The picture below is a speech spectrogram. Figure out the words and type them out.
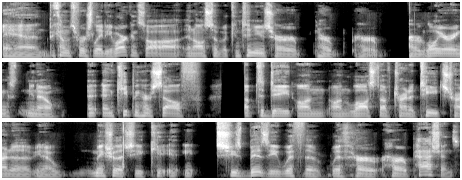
and becomes first lady of Arkansas, and also but continues her her her her lawyering. You know, and, and keeping herself up to date on on law stuff, trying to teach, trying to you know make sure that she she's busy with the with her her passions.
